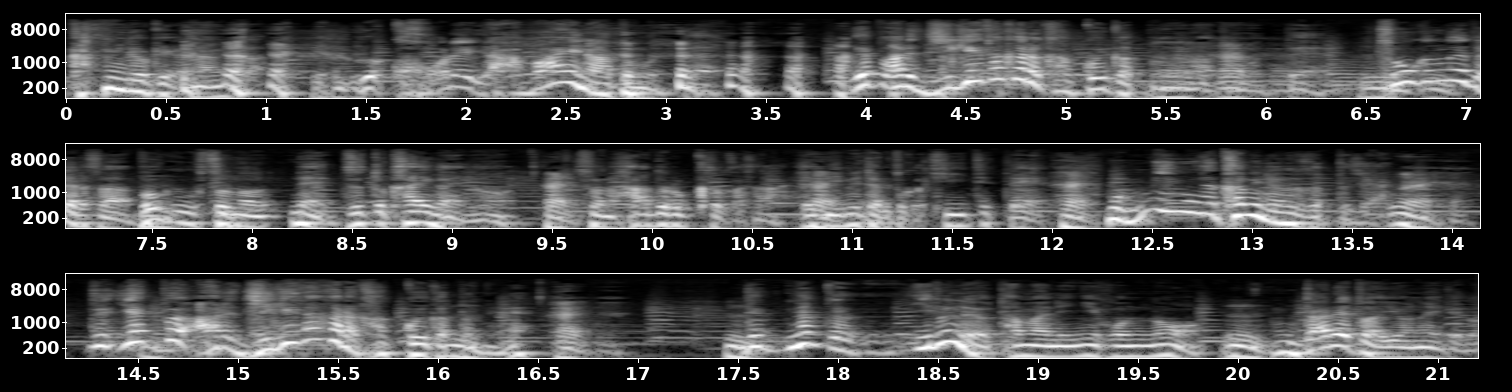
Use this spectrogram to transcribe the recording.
髪の毛がなんか、うわ、これやばいなと思って。やっぱあれ地毛だからかっこよかったんだなと思ってう。んそう考えたらさ、僕、そのね、ずっと海外のはい、そのハードロックとかさ、ヘビーメタルとか聞いてて、はい。もうみんな髪長かったじゃん。で、やっぱりあれ地毛だからかっこよかったんだよね。はい。うんで、なんか、いるのよ、たまに日本の、うん。誰とは言わないけど、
